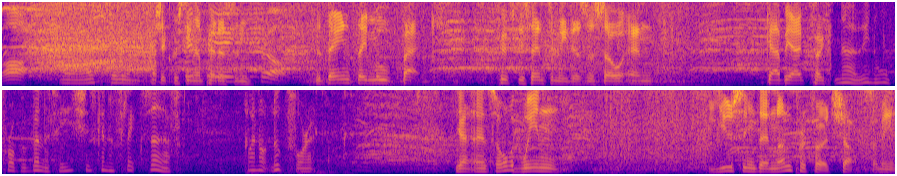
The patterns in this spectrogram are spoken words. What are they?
Ball. Oh, that's brilliant. To Christina Pedersen. The Danes, they move back 50 centimeters or so, and Gabby Adcock No, in all probability, she's going to flick serve. Why not look for it? Yeah, and it's all win using their non-preferred shots. I mean,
